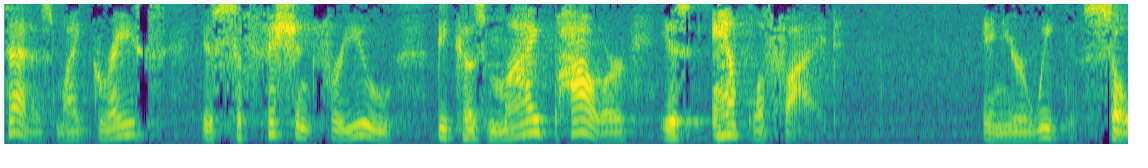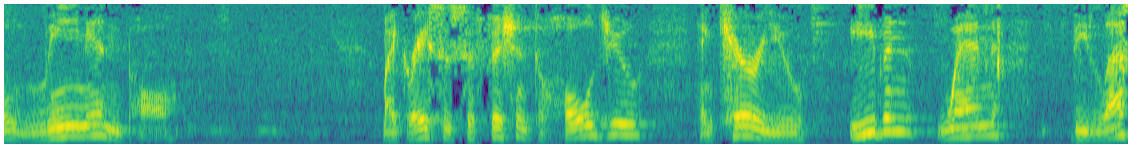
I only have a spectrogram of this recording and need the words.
says, My grace is sufficient for you because my power is amplified in your weakness. So lean in, Paul. My grace is sufficient to hold you and carry you even when the less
